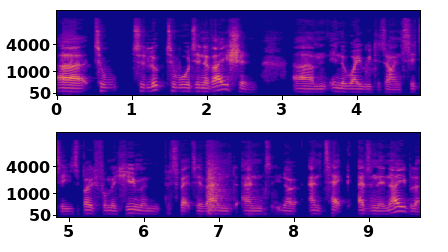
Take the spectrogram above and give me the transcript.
uh, to to look towards innovation um, in the way we design cities, both from a human perspective and and you know and tech as an enabler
